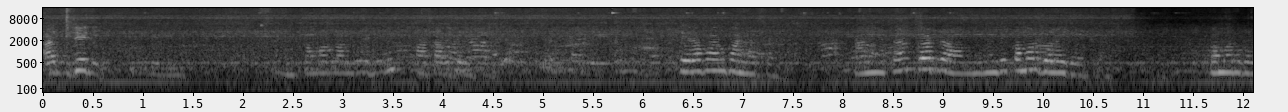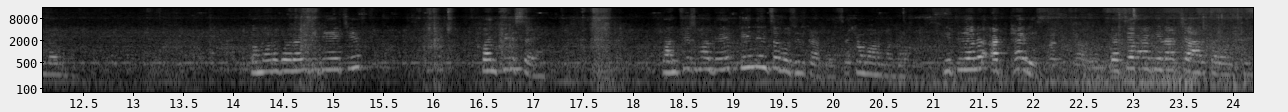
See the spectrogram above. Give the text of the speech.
पाच तेरा. तेरा पॉईंट पन्नास आहे. आणि आता कट राऊंड म्हणजे कमर गोलाई घ्यायचं कमर गोलाई कमर गोलाई किती यायची? पंचवीस आहे. पंचवीसमध्ये तीन इंच वजन टाकायचं कमरमध्ये. किती झालं? अठ्ठावीस. त्याच्या भागीला चार करायचे.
